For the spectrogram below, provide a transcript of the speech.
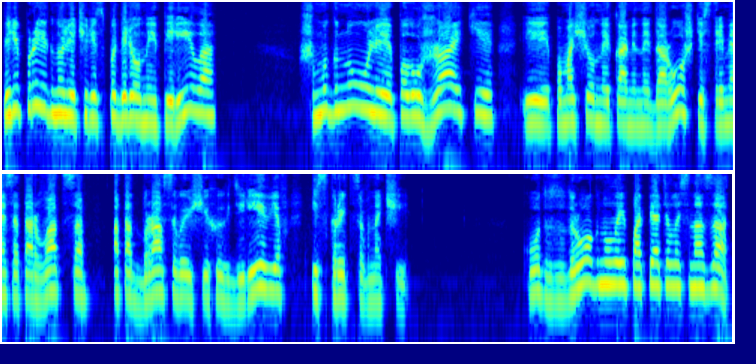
перепрыгнули через побеленные перила, шмыгнули по лужайке и по мощенной каменной дорожке, стремясь оторваться от отбрасывающих их деревьев и скрыться в ночи. Кот вздрогнула и попятилась назад.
